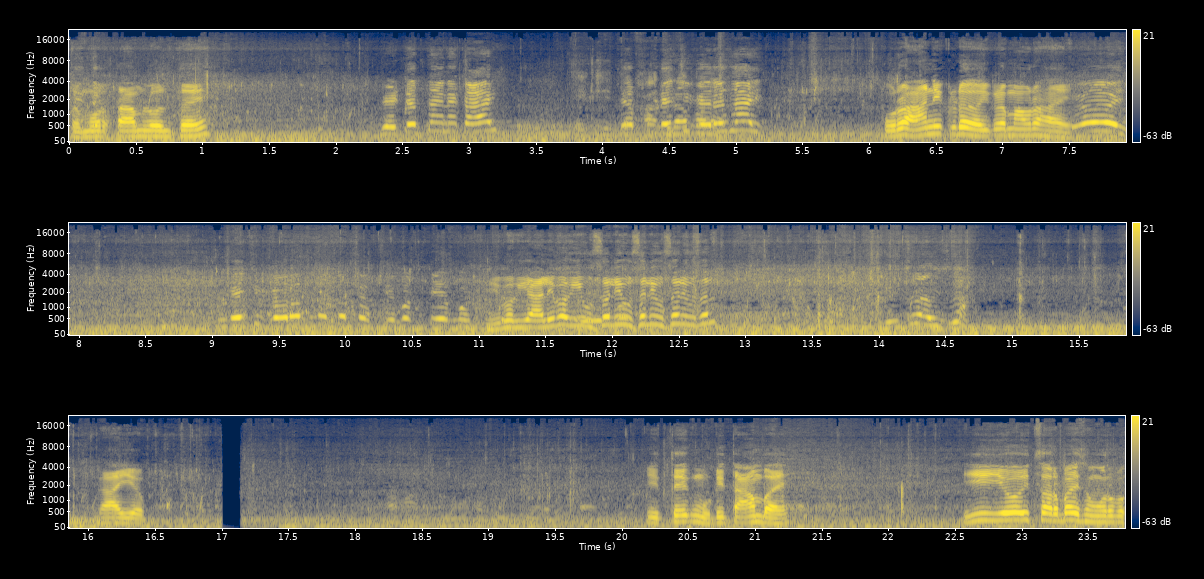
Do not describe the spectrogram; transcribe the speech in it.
समोर. ताम लोलतय. भेटत नाही ना काय? पुढ्याची गरज आहे. पुरा हा इकडं इकडं मावरा हाय. गरज नसते बघ ते बघ ही बघ ही आली बघ ही उचल ही उचल ही उचल ही उचल. उचला, उचला. गायब. इथे एक मोठी तांब आहे. ही यो चरबा आहे समोर बघ.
